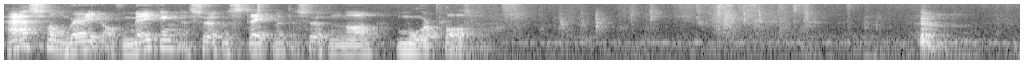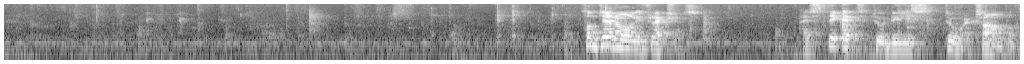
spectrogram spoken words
has some way of making a certain statement, a certain law, more plausible. Some general reflections. I stick it to these two examples.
